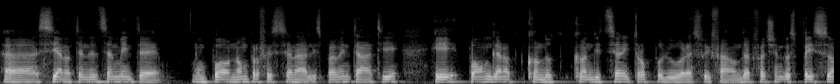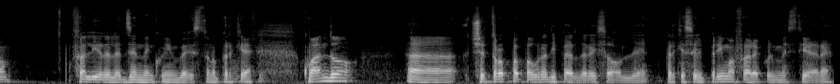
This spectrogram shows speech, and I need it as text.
eh, siano tendenzialmente un po' non professionali, spaventati e pongano condo- condizioni troppo dure sui founder, facendo spesso fallire le aziende in cui investono, perché quando eh, c'è troppa paura di perdere i soldi, perché sei il primo a fare quel mestiere,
